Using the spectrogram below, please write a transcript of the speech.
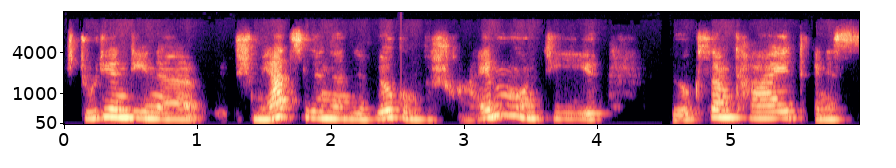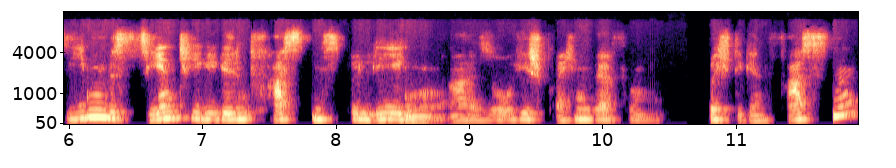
Studien, die eine schmerzlindernde Wirkung beschreiben und die Wirksamkeit eines sieben- bis zehntägigen Fastens belegen. Also hier sprechen wir vom richtigen Fasten,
